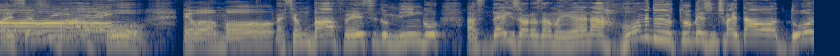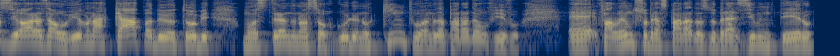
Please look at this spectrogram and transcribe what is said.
Vai ser um bafo. Eu amo. Vai ser um bafo esse domingo, às 10 horas da manhã, na home do YouTube. A gente vai estar, ó, 12 horas ao vivo, na capa do YouTube, mostrando nosso orgulho no quinto ano da Parada ao Vivo, é, falando sobre as paradas do Brasil inteiro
